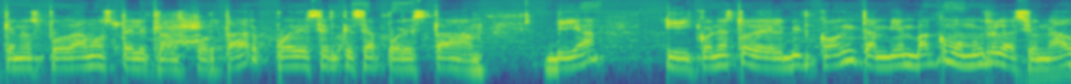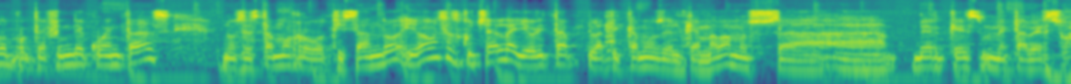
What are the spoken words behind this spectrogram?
que nos podamos teletransportar, puede ser que sea por esta vía. Y con esto del Bitcoin también va como muy relacionado, porque a fin de cuentas nos estamos robotizando. Y vamos a escucharla y ahorita platicamos del tema. Vamos a, a ver qué es metaverso.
